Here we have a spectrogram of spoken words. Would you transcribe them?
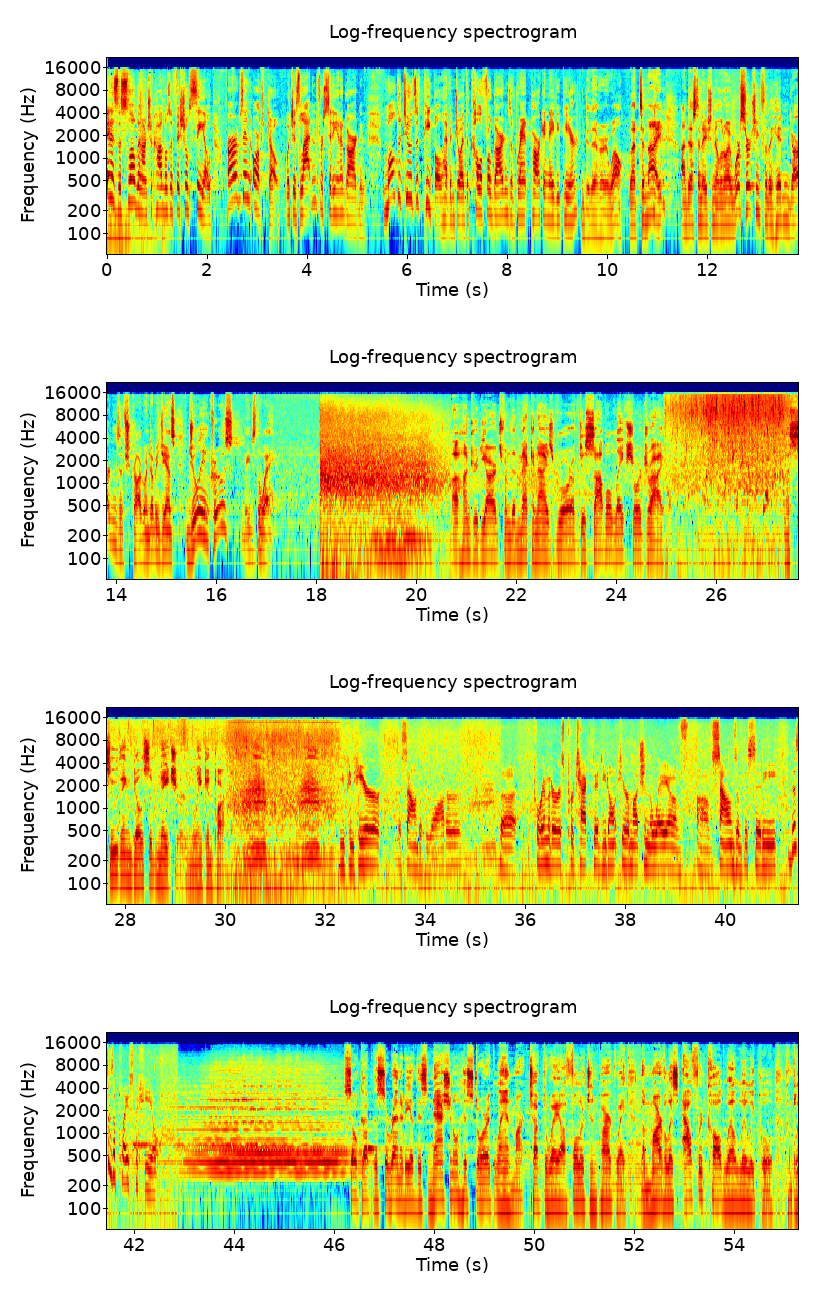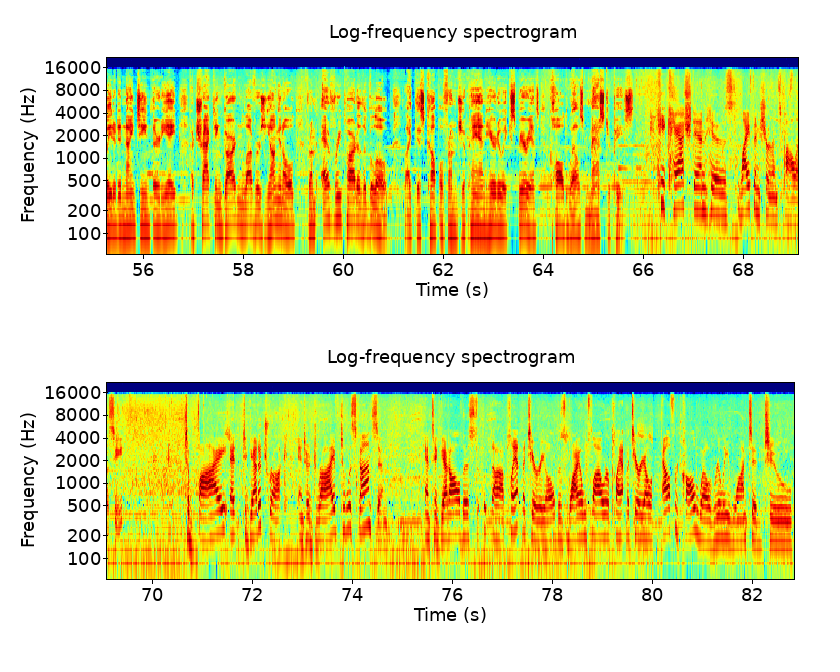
It is the slogan on Chicago's official seal, Urbs in Horto, which is Latin for city in a garden. Multitudes of people have enjoyed the colorful gardens of Grant Park and Navy Pier. Did that very well. But tonight on Destination Illinois, we're searching for the hidden gardens of Chicago, and WGN's Julian Cruz leads the way. A hundred yards from the mechanized roar of DuSable Lakeshore Drive, a soothing dose of nature in Lincoln Park. You can hear the sound of water. The perimeter is protected. You don't hear much in the way of, of sounds of the city. This is a place to heal. Soak up the serenity of this national historic landmark tucked away off Fullerton Parkway, the marvelous Alfred Caldwell Lily Pool, completed in 1938, attracting garden lovers young and old from every part of the globe, like this couple from Japan here to experience Caldwell's masterpiece. He cashed in his life insurance policy to buy and to get a truck and to drive to Wisconsin and to get all this uh, plant material, this wildflower plant material. Alfred Caldwell really wanted to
